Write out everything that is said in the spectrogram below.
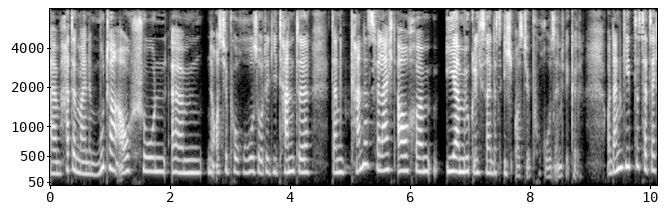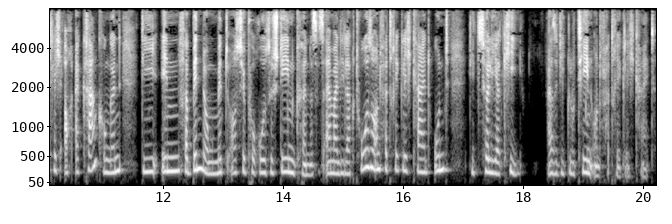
ähm, hatte meine Mutter auch schon ähm, eine Osteoporose oder die Tante, dann kann es vielleicht auch ähm, eher möglich sein, dass ich Osteoporose entwickle. Und dann gibt es tatsächlich auch Erkrankungen, die in Verbindung mit Osteoporose stehen können. Das ist einmal die Laktoseunverträglichkeit und die Zöliakie, also die Glutenunverträglichkeit.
